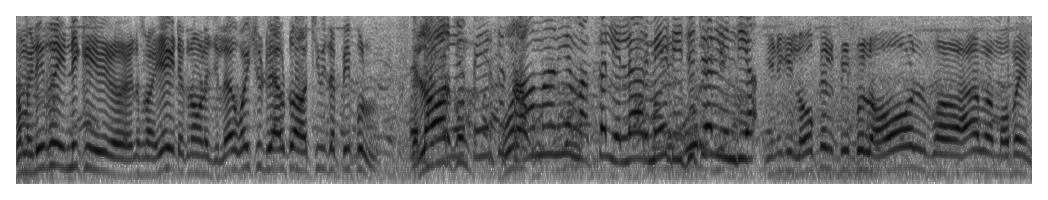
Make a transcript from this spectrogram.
நம்ம இருக்கிற இன்னைக்கு என்ன சொல்ல ஏஐ டெக்னாலஜியில் why should have to achieve the people எல்லாருக்கும் சாமானிய மக்கள் எல்லாருமே டிஜிட்டல் இந்தியா இன்னைக்கு local people all have a mobile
